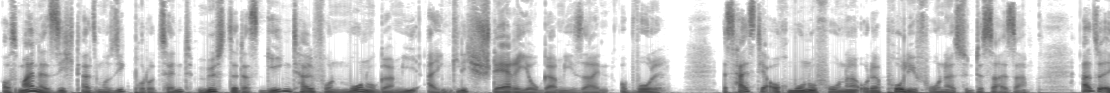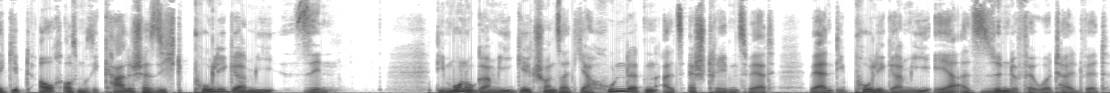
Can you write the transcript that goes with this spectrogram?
Aus meiner Sicht als Musikproduzent müsste das Gegenteil von Monogamie eigentlich Stereogamie sein, obwohl es heißt ja auch monophoner oder polyphoner Synthesizer, also ergibt auch aus musikalischer Sicht Polygamie Sinn. Die Monogamie gilt schon seit Jahrhunderten als erstrebenswert, während die Polygamie eher als Sünde verurteilt wird.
